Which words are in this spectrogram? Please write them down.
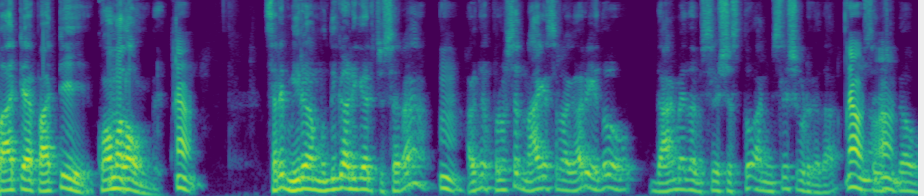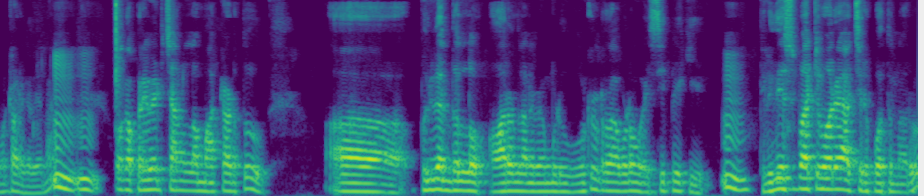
పార్టీ ఆ పార్టీ కోమలో ఉంది. సరే మీరు ఆ ముందుగా అడిగారు చూసారా? అదే ప్రొఫెసర్ నాగేశ్వరరావు గారు ఏదో దాని మీద విశ్లేషిస్తూ ఆయన విశ్లేషకుడు కదా ఉంటాడు కదా ఒక ప్రైవేట్ ఛానల్లో మాట్లాడుతూ ఆ, పులివెందుల్లో ఆరు వందల ఎనభై మూడు ఓట్లు రావడం వైసీపీకి తెలుగుదేశం పార్టీ వారే ఆశ్చర్యపోతున్నారు.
